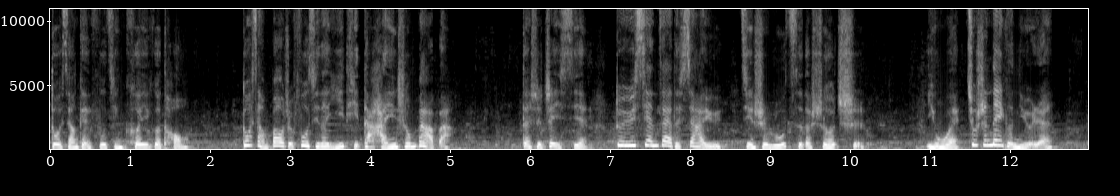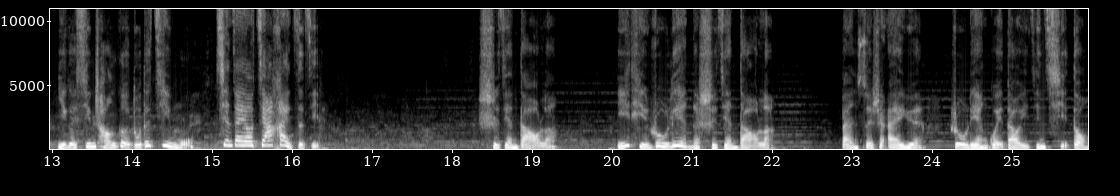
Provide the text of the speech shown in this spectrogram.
多想给父亲磕一个头，多想抱着父亲的遗体大喊一声“爸爸”，但是这些对于现在的夏雨竟是如此的奢侈，因为就是那个女人，一个心肠恶毒的继母。现在要加害自己，时间到了，遗体入殓的时间到了，伴随着哀乐，入殓轨道已经启动，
